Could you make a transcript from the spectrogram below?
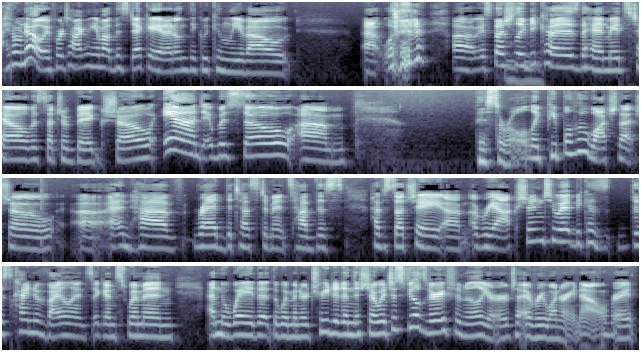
I don't know, if we're talking about this decade, I don't think we can leave out Atwood, um, especially because The Handmaid's Tale was such a big show and it was so. Um, visceral. Like people who watch that show uh, and have read the testaments have this have such a um, a reaction to it because this kind of violence against women and the way that the women are treated in the show it just feels very familiar to everyone right now right?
